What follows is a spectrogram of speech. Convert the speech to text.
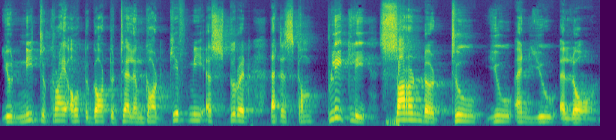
you need to cry out to God to tell Him, God, give me a spirit that is completely surrendered to you and you alone.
